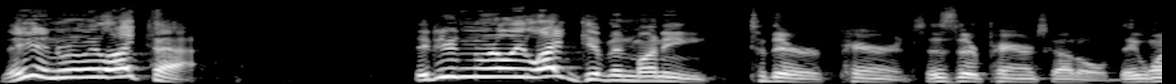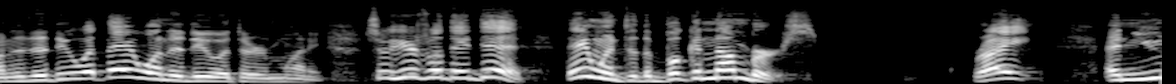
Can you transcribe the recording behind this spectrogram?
they didn't really like that. They didn't really like giving money to their parents as their parents got old. They wanted to do what they wanted to do with their money. So here's what they did they went to the book of Numbers, right? And you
